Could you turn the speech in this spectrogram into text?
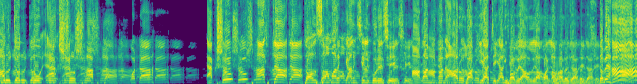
পর্যন্ত একশো সাতটা কটা? একশো সাতটা জলসা আমার ক্যান্সেল করেছে। আগামী হ্যাঁ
